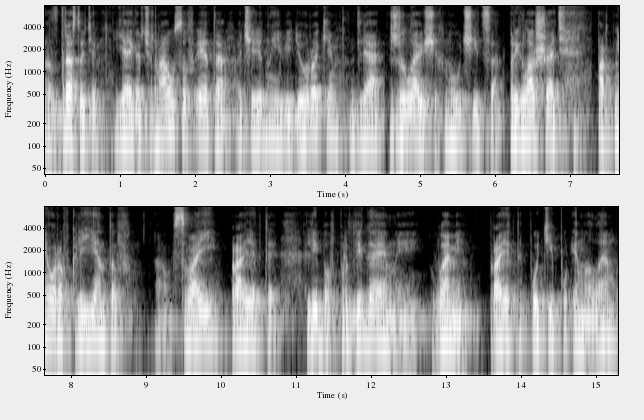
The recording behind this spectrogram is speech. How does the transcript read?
Здравствуйте, я Игорь Черноусов. Это очередные видеоуроки для желающих научиться приглашать партнеров, клиентов а, в свои проекты, либо в продвигаемые вами проекты по типу MLM.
